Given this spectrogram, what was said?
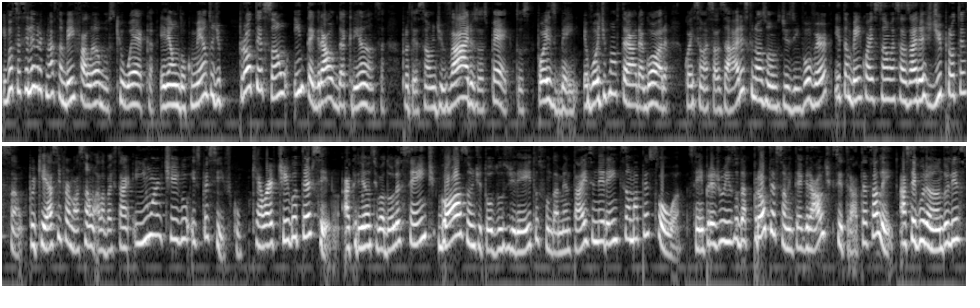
E você se lembra que nós também falamos que o ECA ele é um documento de proteção integral da criança, proteção de vários aspectos? Pois bem, eu vou te mostrar agora quais são essas áreas que nós vamos desenvolver e também quais são essas áreas de proteção, porque essa informação ela vai estar em um artigo específico, que é o artigo 3 A criança e o adolescente gozam de todos os direitos fundamentais inerentes a uma pessoa, sem prejuízo da proteção integral de que se trata essa lei, assegurando-lhes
